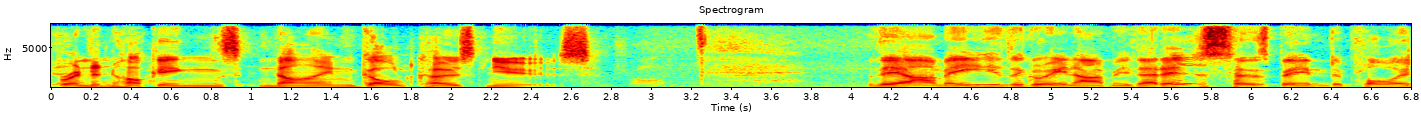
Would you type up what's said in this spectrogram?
Brendan Hockings, 9 Gold Coast News. The Army, the Green Army that is, has been deployed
